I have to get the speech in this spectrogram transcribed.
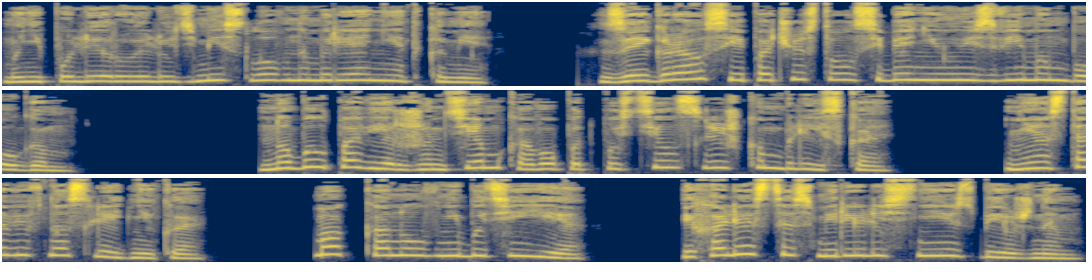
манипулируя людьми словно марионетками, заигрался и почувствовал себя неуязвимым богом но был повержен тем, кого подпустил слишком близко, не оставив наследника. Маг канул в небытие, и холесты смирились с неизбежным.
